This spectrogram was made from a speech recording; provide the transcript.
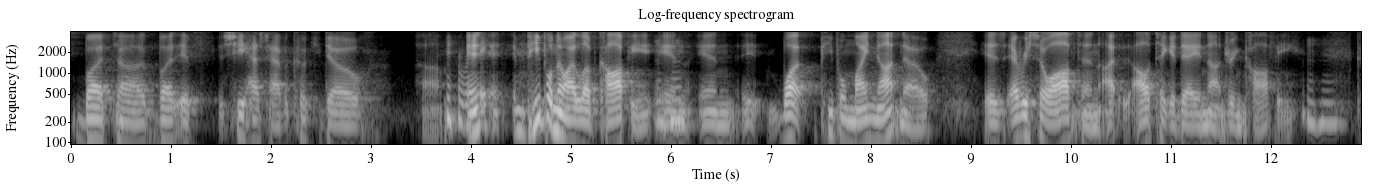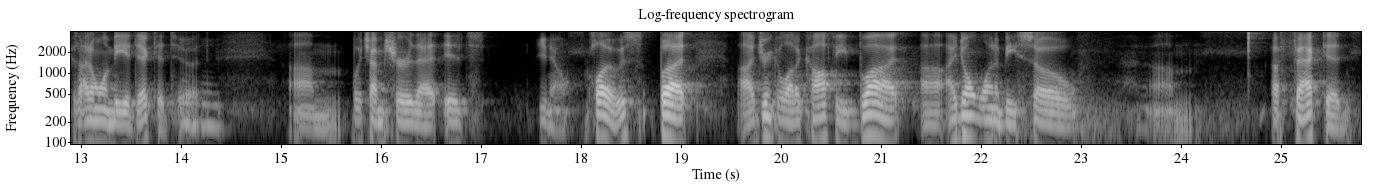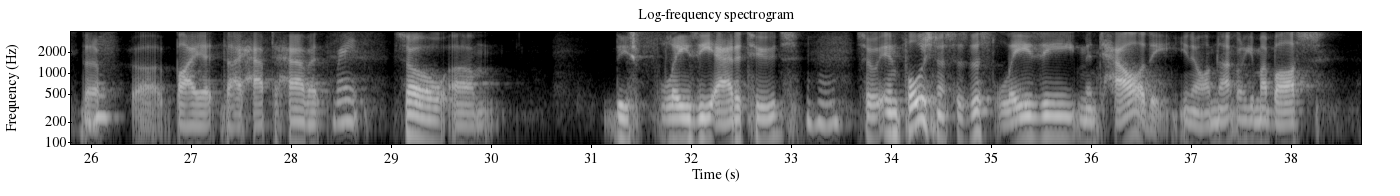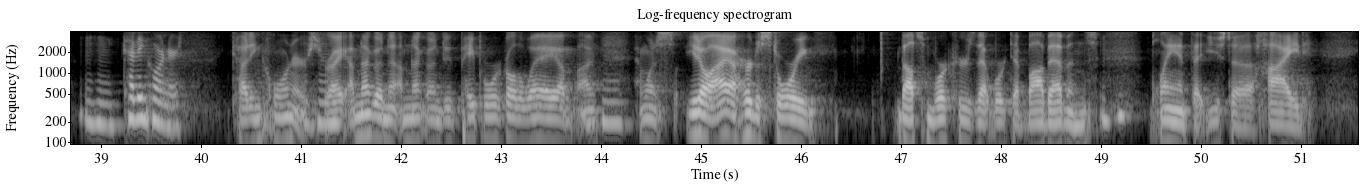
But uh, but if she has to have a cookie dough, um, and, Right. and people know I love coffee, and and it, what people might not know is every so often I, I'll take a day and not drink coffee because I don't want to be addicted to it. Um, which I'm sure that it's you know close, but I drink a lot of coffee, but uh, I don't want to be so affected that if, uh, by it that I have to have it. Right. So um, these lazy attitudes. So in foolishness is this lazy mentality. You know, I'm not going to give my boss Cutting corners. cutting corners, right? I'm not going to. I'm not going to do the paperwork all the way. I'm. I'm, I'm going to. You know, I heard a story about some workers that worked at Bob Evans mm-hmm. plant that used to hide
